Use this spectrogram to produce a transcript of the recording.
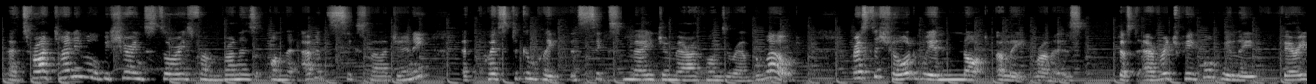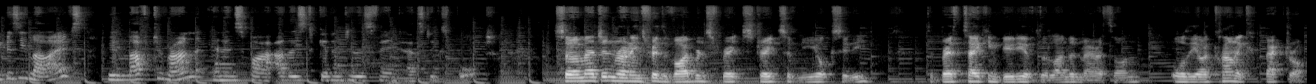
That's right, Tony. We'll be sharing stories from runners on the Abbott Six Star Journey, a quest to complete the six major marathons around the world. Rest assured, we're not elite runners, just average people who lead very busy lives who love to run and inspire others to get into this fantastic sport. So imagine running through the vibrant streets of New York City, the breathtaking beauty of the London Marathon, or the iconic backdrop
